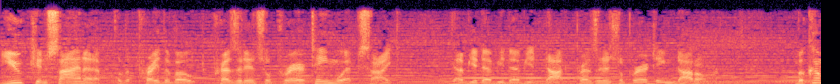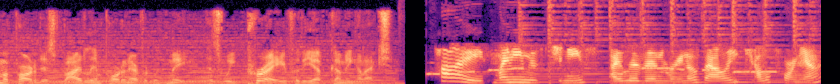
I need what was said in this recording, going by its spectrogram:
You can sign up for the Pray the Vote Presidential Prayer Team website, www.presidentialprayerteam.org. Become a part of this vitally important effort with me as we pray for the upcoming election. Hi, my name is Janice. I live in Moreno Valley, California,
